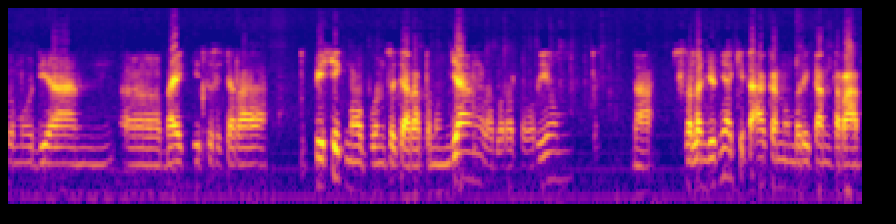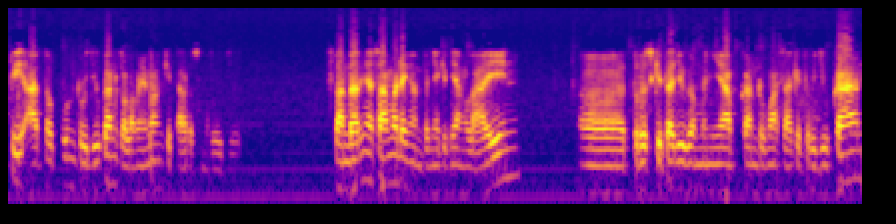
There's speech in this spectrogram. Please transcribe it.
kemudian eh, baik itu secara fisik maupun secara penunjang, laboratorium. Nah, Selanjutnya kita akan memberikan terapi ataupun rujukan kalau memang kita harus merujuk. Standarnya sama dengan penyakit yang lain. Uh, terus kita juga menyiapkan rumah sakit rujukan,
